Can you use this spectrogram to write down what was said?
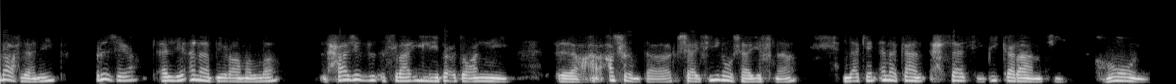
راح لهنيك رجع قال لي أنا برام الله الحاجز الإسرائيلي بعده عني 10 آه، امتار شايفينه وشايفنا لكن أنا كان إحساسي بكرامتي هون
